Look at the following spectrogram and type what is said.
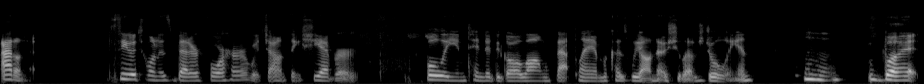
I don't know see which one is better for her, which I don't think she ever fully intended to go along with that plan because we all know she loves Julian. Mm-hmm. But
